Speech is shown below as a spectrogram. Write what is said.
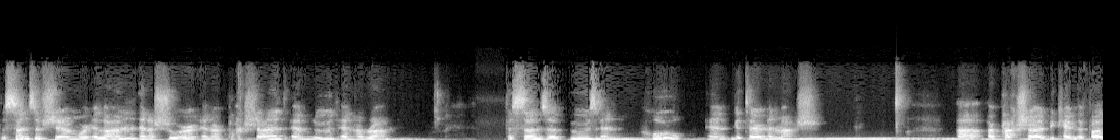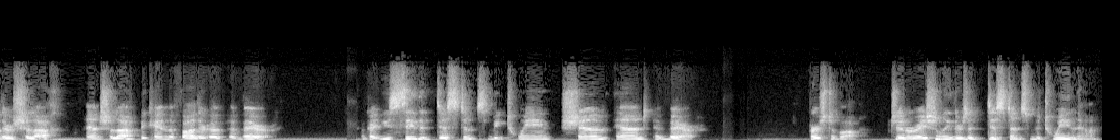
The sons of Shem were Elam and Ashur and Arpachshad and Lud and Aram the sons of Uz and Hu, and Geter and Mash. Uh, Arpachshad became the father of Shelach, and Shelach became the father of Eber. Okay, you see the distance between Shem and Eber. First of all, generationally, there's a distance between them.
